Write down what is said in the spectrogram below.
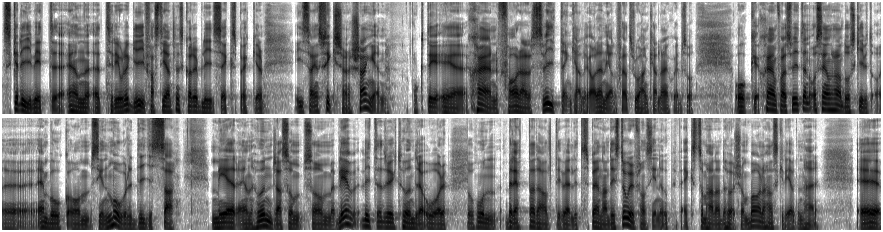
skrivit eh, en eh, trilogi, fast egentligen ska det bli sex böcker, i science fiction-genren. Och det är Stjärnfararsviten kallar jag den i alla fall. Jag tror han kallar den själv så. Och Stjärnfararsviten och sen har han då skrivit eh, en bok om sin mor Disa. Mer än hundra som, som blev lite drygt hundra år. Och hon berättade alltid väldigt spännande historier från sin uppväxt. Som han hade hört som barn när han skrev den här. Eh,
